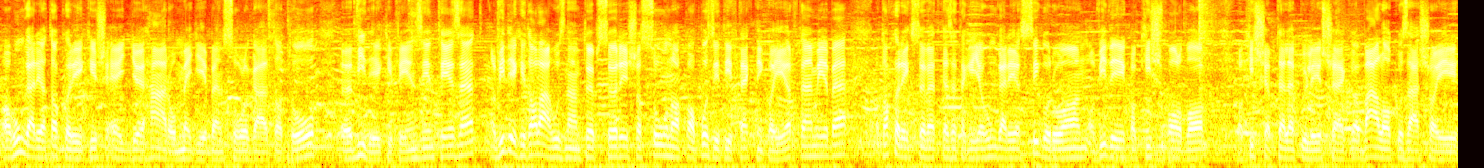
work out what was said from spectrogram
A Hungária Takarék is egy három megyében szolgáltató vidéki pénzintézet. A vidékit aláhúznám többször, és a szónak a pozitív technikai értelmébe. A takarékszövetkezetek, így a Hungária szigorúan a vidék, a kisfalvak, a kisebb települések vállalkozásai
